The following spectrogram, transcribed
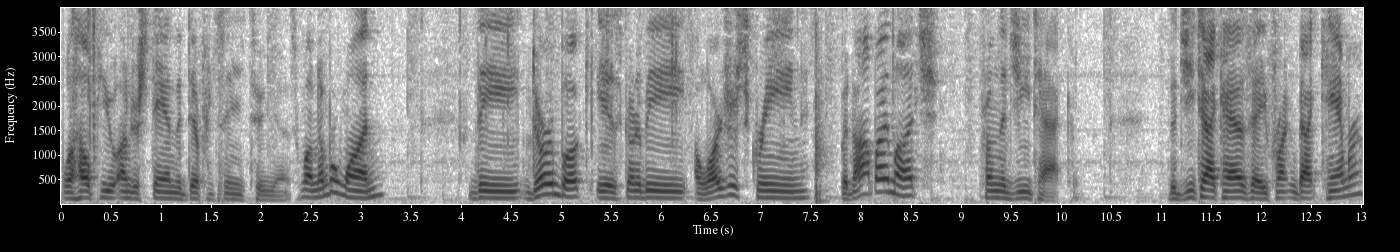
will help you understand the difference in these two units. Well, number one, the Durabook is going to be a larger screen, but not by much, from the Getac. The Getac has a front and back camera,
